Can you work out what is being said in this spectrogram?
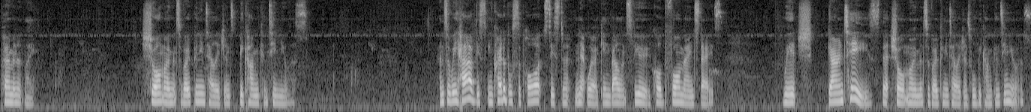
permanently. Short moments of open intelligence become continuous. And so we have this incredible support system network in Balanced View called the Four Mainstays, which guarantees that short moments of open intelligence will become continuous.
